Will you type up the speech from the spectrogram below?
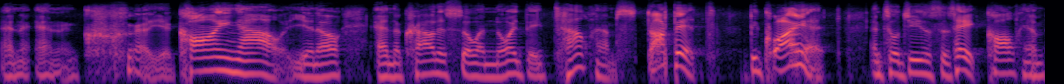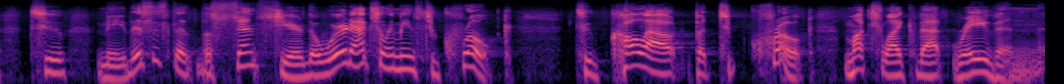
and, and, and cawing out, you know, and the crowd is so annoyed, they tell him, Stop it be quiet until Jesus says, Hey, call him to me. This is the, the sense here. The word actually means to croak, to call out, but to croak, much like that raven,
